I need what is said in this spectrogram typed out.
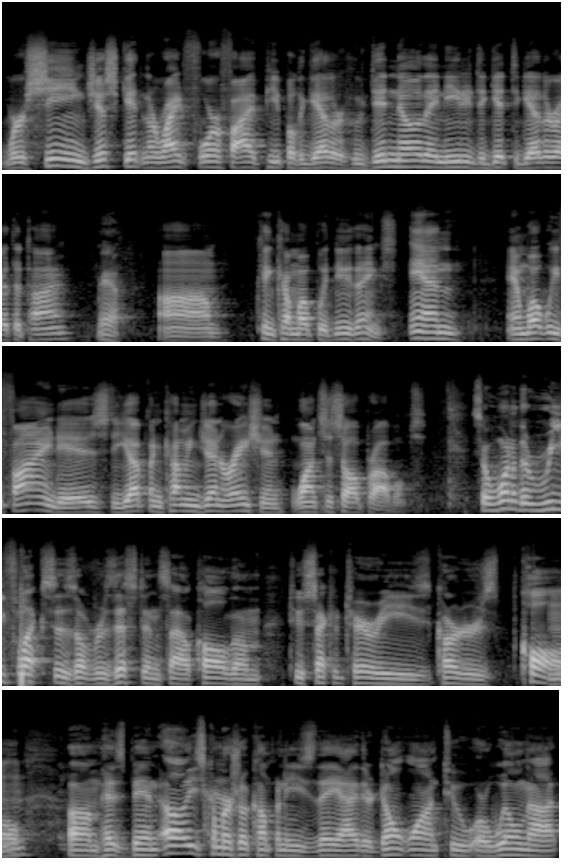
we're seeing just getting the right four or five people together who didn't know they needed to get together at the time Yeah. um, can come up with new things. And and what we find is the up and coming generation wants to solve problems. So one of the reflexes of resistance, I'll call them, to Secretary Carter's call um, has been, oh, these commercial companies, they either don't want to or will not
